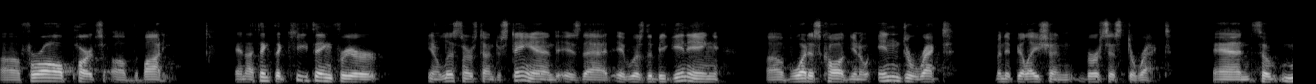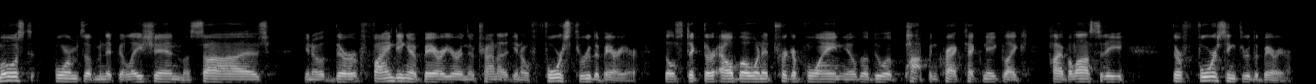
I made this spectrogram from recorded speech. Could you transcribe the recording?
uh, for all parts of the body. And I think the key thing for your you know, listeners to understand is that it was the beginning of what is called you know, indirect manipulation versus direct. And so most forms of manipulation, massage, you know, they're finding a barrier and they're trying to, you know, force through the barrier. They'll stick their elbow in a trigger point, you know, they'll do a pop and crack technique like high velocity. They're forcing through the barrier.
